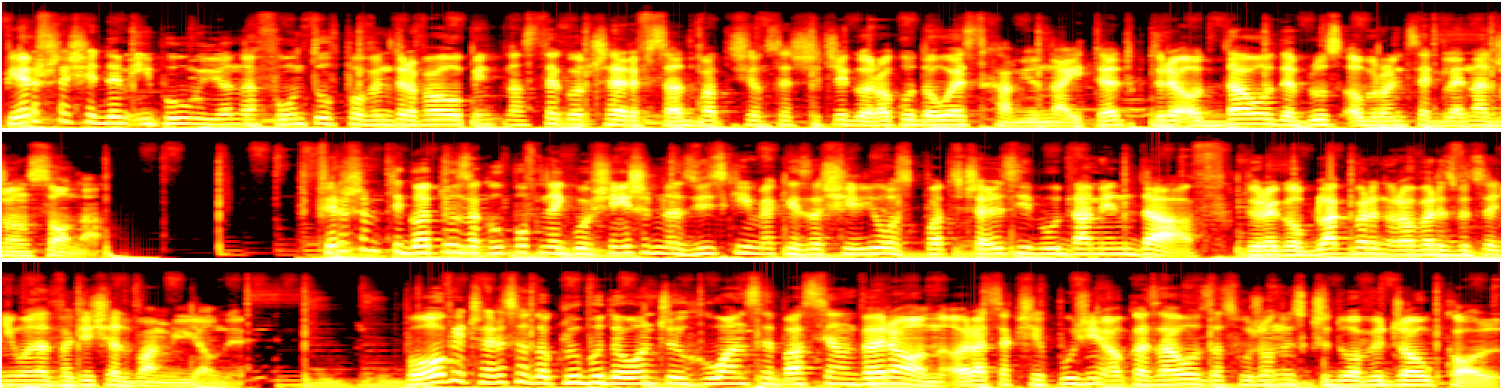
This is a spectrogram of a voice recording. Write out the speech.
Pierwsze 7,5 miliona funtów powędrowało 15 czerwca 2003 roku do West Ham United, które oddało The Blues obrońcę Glena Johnsona. W pierwszym tygodniu zakupów najgłośniejszym nazwiskiem, jakie zasiliło skład Chelsea był Damien Duff, którego Blackburn Rovers wyceniło na 22 miliony. Połowie czerwca do klubu dołączył Juan Sebastian Veron oraz jak się później okazało zasłużony skrzydłowy Joe Cole.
